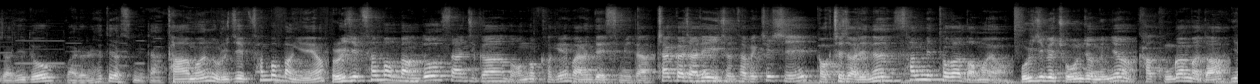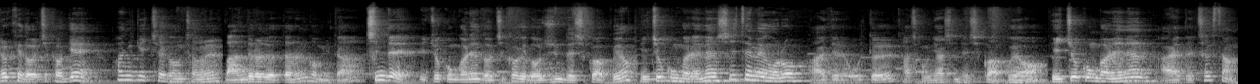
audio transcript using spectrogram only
자리도 마련을 해드렸습니다. 다음은 우리 집 3번 방이에요. 우리 집 3번 방도 사이즈가 넉넉하게 마련되어 있습니다. 창가 자리 2470, 벽체 자리는 3m가 넘어요. 우리 집의 좋은 점은요, 각 공간마다 이렇게 널찍하게 환기체 강창을 만들어줬다는 겁니다. 침대 이쪽 공간에 널찍하게 넣어주시면 되실 것 같고요. 이쪽 공간에는 시스템행으로 아이들 옷들 다 정리하시면 되실 것 같고요. 이쪽 공간에는 아이들 책상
